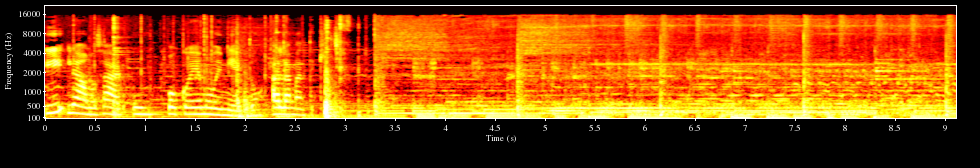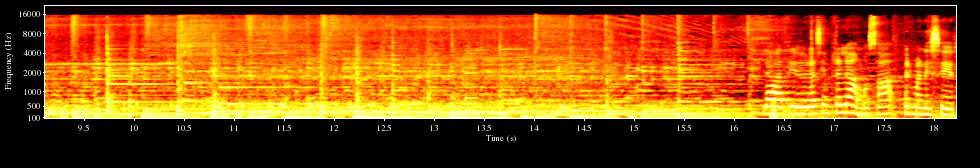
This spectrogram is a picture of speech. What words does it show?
Y le vamos a dar un poco de movimiento a la mantequilla. Batidora siempre la vamos a permanecer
